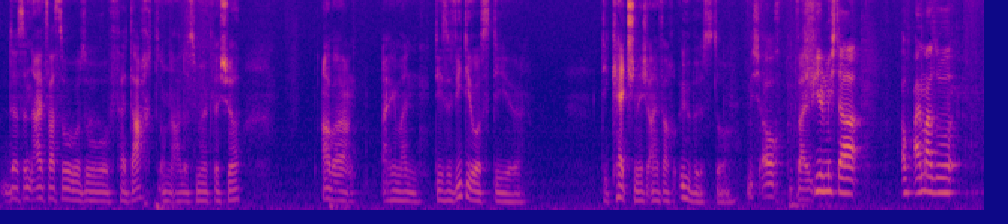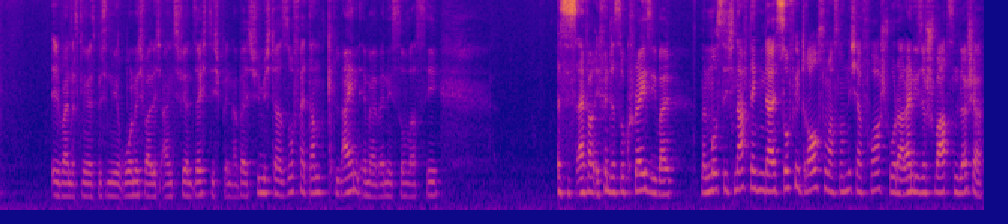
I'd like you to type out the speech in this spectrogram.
Das sind einfach so, so Verdacht und alles Mögliche. Aber allgemein, diese Videos, die die catchen mich einfach übelst so. Mich auch. Weil ich fühle mich da auf einmal so. Ich meine, das klingt jetzt ein bisschen ironisch, weil ich 1,64 bin, aber ich fühle mich da so verdammt klein immer, wenn ich sowas sehe. Es ist einfach, ich finde es so crazy, weil man muss sich nachdenken, da ist so viel draußen, was noch nicht erforscht wurde. Allein diese schwarzen Löcher.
